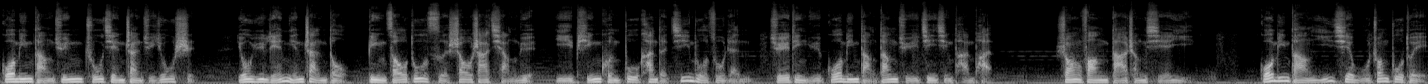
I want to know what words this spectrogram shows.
国民党军逐渐占据优势。由于连年战斗，并遭多次烧杀抢掠，以贫困不堪的基诺族人决定与国民党当局进行谈判。双方达成协议，国民党一切武装部队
